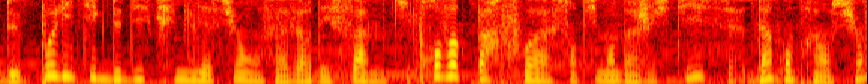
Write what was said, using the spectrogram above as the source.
de politique de discrimination en faveur des femmes qui provoquent parfois un sentiment d'injustice, d'incompréhension,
